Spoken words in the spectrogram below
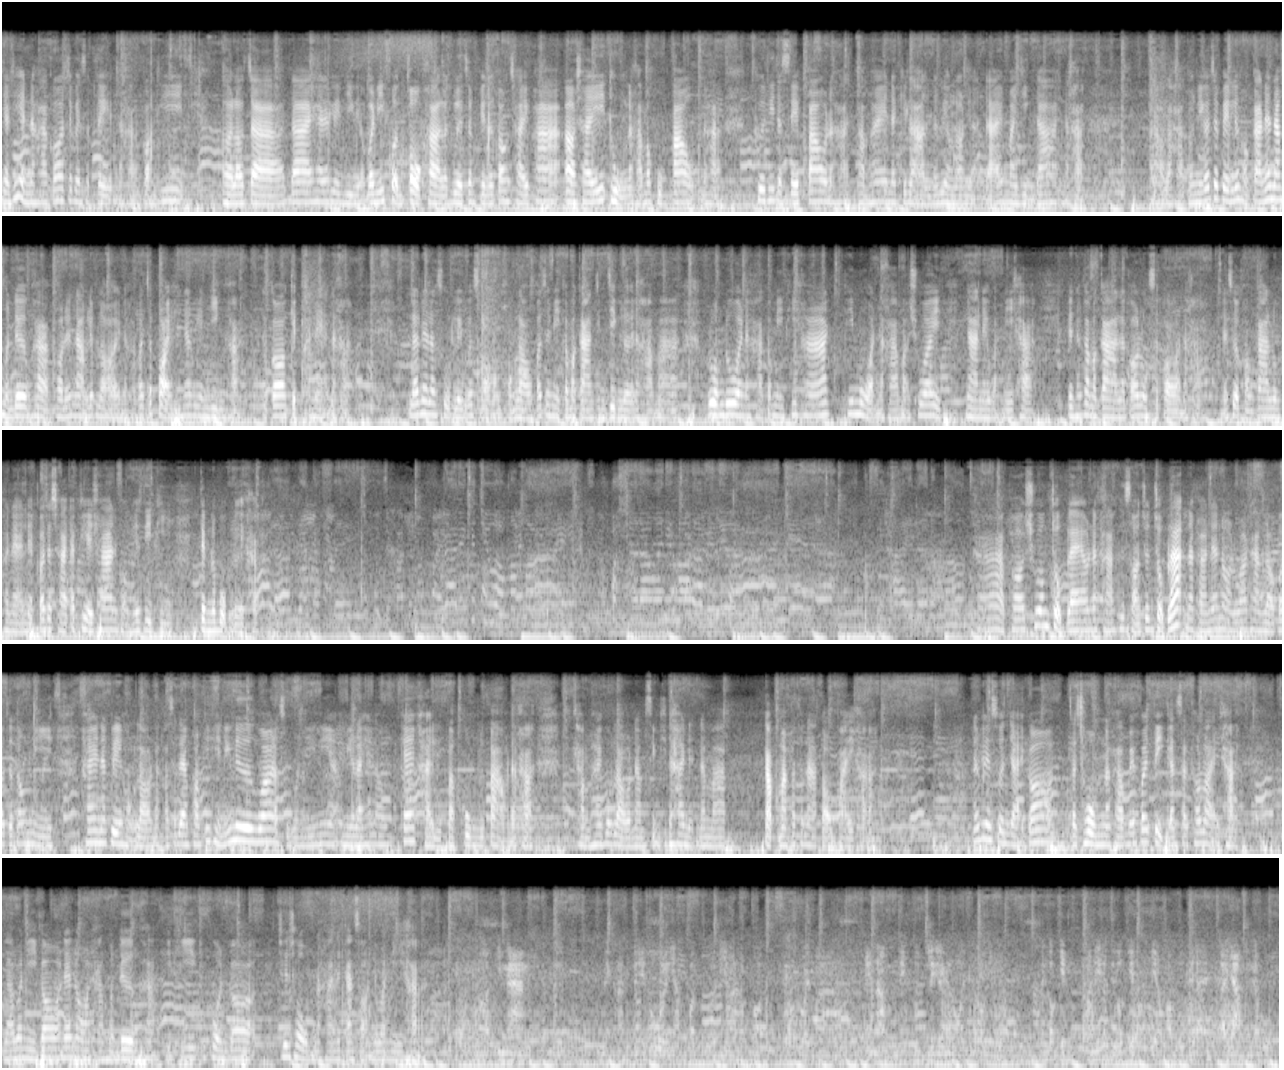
อย่างที่เห็นนะคะก็จะเป็นสเตจนะคะ ก่อนที่ เเราจะได้ให้นักเรียนยิงเนี่ยวันนี้ฝนตกค่ะเราก็เลยจำเป็นจะต้องใช้ผ้าเอ่อใช้ถุงนะคะมาคุมเป้านะคะ เพื่อที่จะเซฟเป้านะคะทำให้นักกีฬาหรือนักเรียนของเราเนี่ยได้มายิงได้นะคะเอาละค่ะตรงนี้ก็จะเป็นเรื่องของการแนะนำเหมือนเดิมค่ะ พอแนะนำเรียบร้อยนะคะ ก็จะปล่อยให้นักเรียนยิงค่ะ แล้วก็เก็บคะแนนนะคะแล้วในหลักสูตรเลเวล2ของเราก็จะมีกรรมการจริง ๆ เลยนะคะ มาร่วมด้วยนะคะ ก็มีพี่ฮาร์ดพี่หมวดนะคะ มาช่วยงานในวันนี้ค่ะ เป็นทั้งกรรมการแล้วก็ลงสกอร์นะคะ ในส่วนของการลงคะแนนเนี่ยก็จะใช้แอปพลิเคชันของ HDP เต็มระบบเลยค่ะค่ะพอช่วงจบแล้วนะคะ คือสอนจนจบล้วนะคะ แน่นอนว่าทางเราก็จะต้องมีให้นักเรียนของเรานะคะ แสดงความคิดเห็นนิดนึงว่าหลักสูตรวันนี้เนี่ยมีอะไรให้เราแก้ไขหรือปรับปรุงหรือเปล่านะคะทำให้พวกเรานำสิ่งที่ได้เนี่ยนำมา กลับมาพัฒนาต่อไปค่ะ นักเรียนส่วนใหญ่ก็จะชมนะคะ ไม่ค่อยติกันสักเท่าไหร่ค่ะ แล้ววันนี้ก็แน่นอนค่ะเหมือนเดิมค่ะพี่ๆทุกคนก็ชื่นชมนะคะ ในการสอนในวันนี้ค่ะทีมงานในขณะที่เป็นเอโอะไรเงี้ยก็ถือว่าดีมากครับก็ช่วยมาแนะนำในจุดเล็กๆน้อยๆที่เราเห็นซึ่งก็เก็บวันนี้ก็ถือว่าเก็บเกี่ยวความรู้ไปได้หลายอย่างเหมือนกันครับผม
